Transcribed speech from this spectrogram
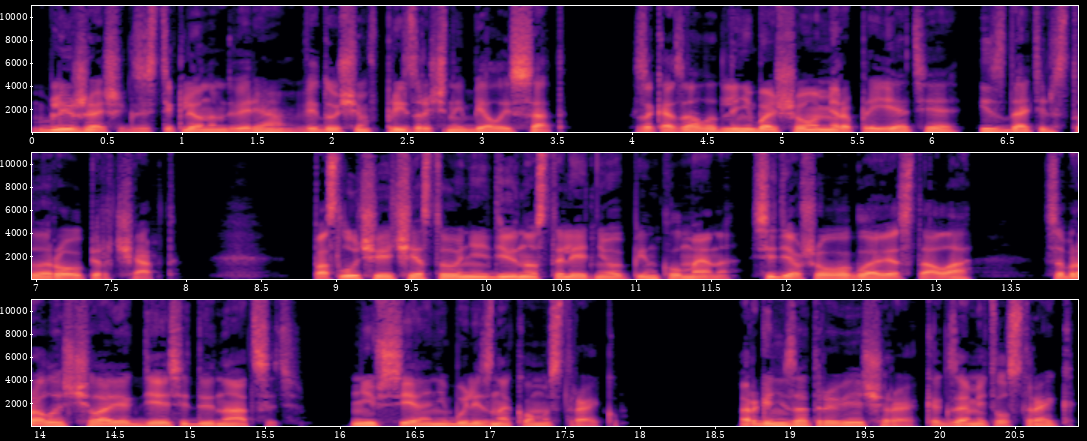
ближайший к застекленным дверям, ведущим в призрачный белый сад, заказала для небольшого мероприятия издательство «Роупер Чарт». По случаю чествования 90-летнего Пинклмена, сидевшего во главе стола, собралось человек 10-12. Не все они были знакомы Страйку. Организаторы вечера, как заметил Страйк,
